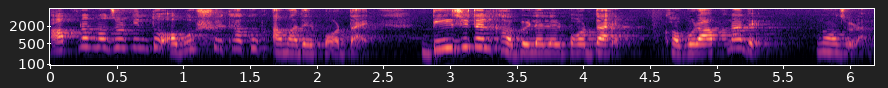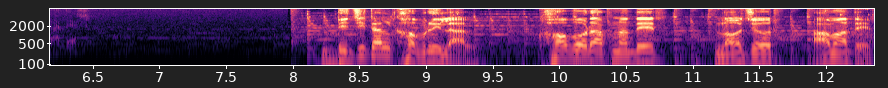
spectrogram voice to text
আপনার নজর কিন্তু অবশ্যই থাকুক আমাদের পর্দায়। ডিজিটাল খবরলালের পর্দায়। খবর আপনাদের। নজর আমাদের। ডিজিটাল খবরিলাল খবর আপনাদের নজর আমাদের।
